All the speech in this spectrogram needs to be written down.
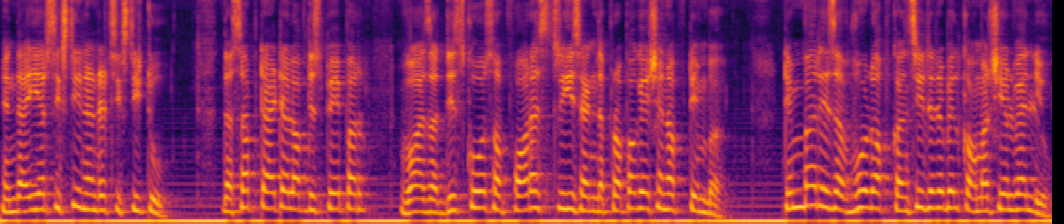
in the year 1662. The subtitle of this paper was A Discourse of Forest Trees and the Propagation of Timber. Timber is a wood of considerable commercial value,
